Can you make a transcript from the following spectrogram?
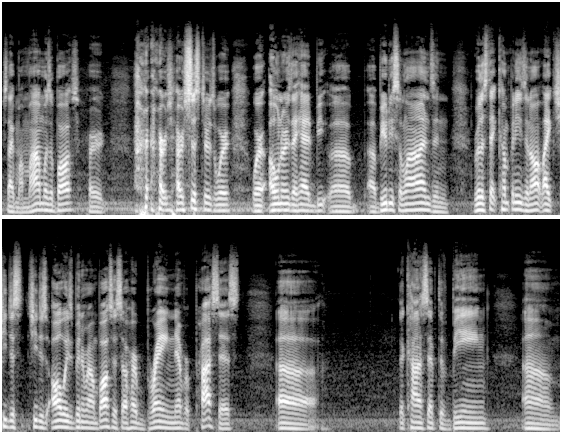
she's like, my mom was a boss. Her her, her sisters were were owners. They had be, uh, uh, beauty salons and real estate companies and all. Like she just she just always been around bosses. So her brain never processed uh, the concept of being um,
